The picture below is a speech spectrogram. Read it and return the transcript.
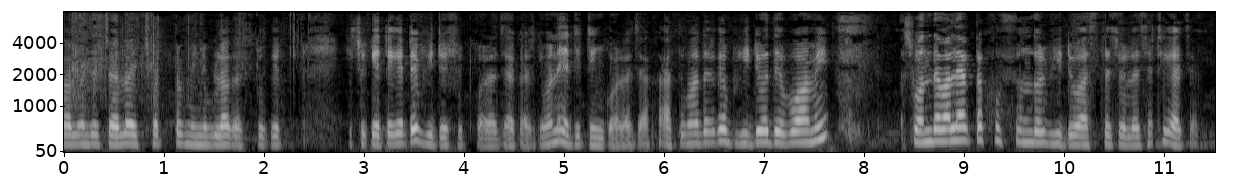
ভাবলাম যে চলো এই ছোট্ট মিনি ব্লগ একটু কেট- কিছু কেটে কেটে ভিডিও শ্যুট করা যাক আর কি মানে এডিটিং করা যাক। আর তোমাদেরকে ভিডিও দেবো আমি। সন্ধ্যাবেলা একটা খুব সুন্দর ভিডিও আসতে চলেছে, ঠিক আছে?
